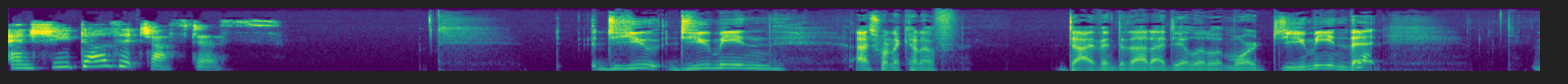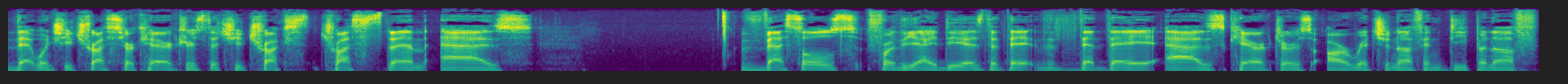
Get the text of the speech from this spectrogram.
And she does it justice. Do you do you mean? I just want to kind of dive into that idea a little bit more. Do you mean that that when she trusts her characters, that she trusts trusts them as vessels for the ideas that they that they as characters are rich enough and deep enough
